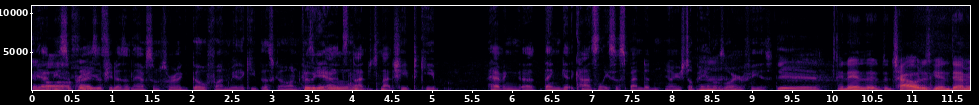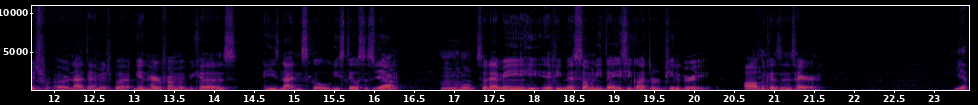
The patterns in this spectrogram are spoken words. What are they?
yeah, I'd be uh, surprised fees. if she doesn't have some sort of GoFundMe to keep this going. Because yeah, it's Mhm. not it's not cheap to keep having a thing get constantly suspended. You know, you're still paying those Mhm. lawyer fees. Yeah, And then the, the child is getting damaged, or not damaged, but getting hurt from it because he's not in school. He's still suspended. hmm So that means he, if he missed so many days, he's gonna have to repeat a grade, all Yeah. because of his hair. Yep.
